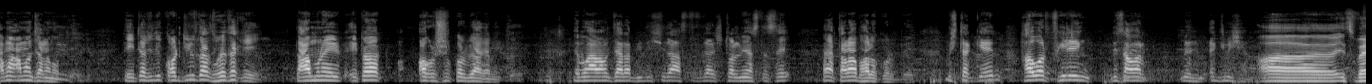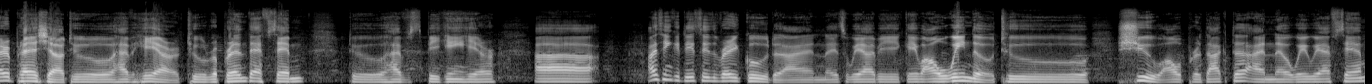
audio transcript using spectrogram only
আমার আমার জানা মতে। তো এটা যদি কন্টিনিউ তার হয়ে থাকে তা মনে হয় এটা অগ্রসর করবে আগামীতে। এবং আমার যারা বিদেশিরা আসতেছে যারা স্টল নিয়ে আসতেছে হ্যাঁ তারাও ভালো করবে mister Gen how are feeling this our exhibition Uh, it's very pleasure to have here to represent the FSM to have speaking here. Uh, I think this is very good and it's where we give our window to show our product and uh, we will FSM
